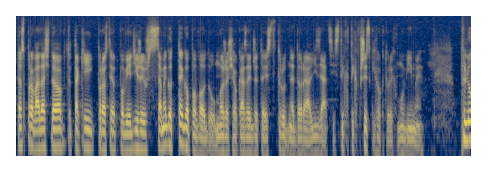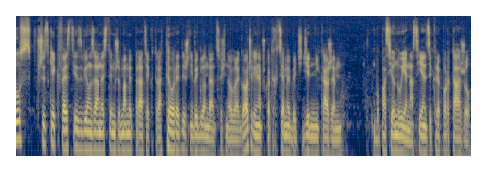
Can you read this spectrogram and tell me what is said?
to sprowadzać do, do takiej prostej odpowiedzi, że już z samego tego powodu może się okazać, że to jest trudne do realizacji, z tych, tych wszystkich, o których mówimy plus wszystkie kwestie związane z tym, że mamy pracę, która teoretycznie wygląda na coś nowego, czyli na przykład chcemy być dziennikarzem, bo pasjonuje nas język reportażu,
